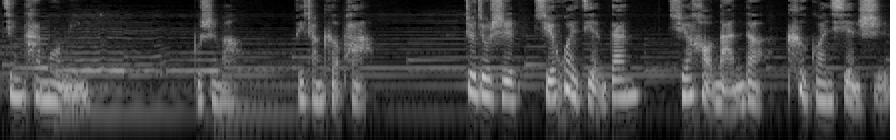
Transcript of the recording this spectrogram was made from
惊叹莫名，不是吗？非常可怕。这就是学坏简单，学好难的客观现实。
